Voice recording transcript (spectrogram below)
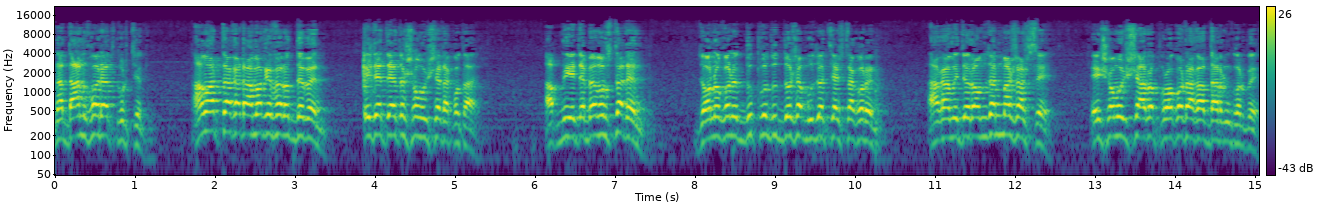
না দান খয়রাত করছেন? আমার টাকাটা আমাকে ফেরত দেবেন। এটাতে এত সমস্যাটা কোথায়? আপনি এটা ব্যবস্থা নেন। জনগণের দুঃখ দুর্দশা বোঝার চেষ্টা করেন। আগামীতে রমজান মাস আসছে। এই সমস্যা আরও প্রকট আকার ধারণ করবে।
